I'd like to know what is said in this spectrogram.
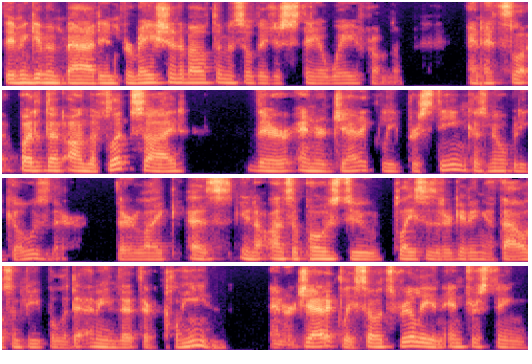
they've been given bad information about them and so they just stay away from them. And it's like but then on the flip side they're energetically pristine because nobody goes there. They're like as you know as opposed to places that are getting a thousand people a day i mean that they're, they're clean energetically. So it's really an interesting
